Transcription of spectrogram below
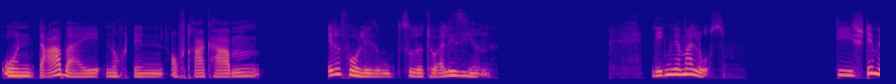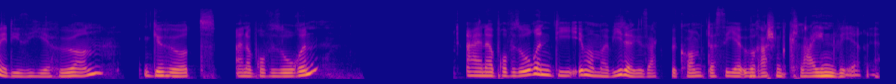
und dabei noch den Auftrag haben, Ihre Vorlesung zu virtualisieren. Legen wir mal los. Die Stimme, die Sie hier hören, gehört einer Professorin. Einer Professorin, die immer mal wieder gesagt bekommt, dass sie ja überraschend klein wäre.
